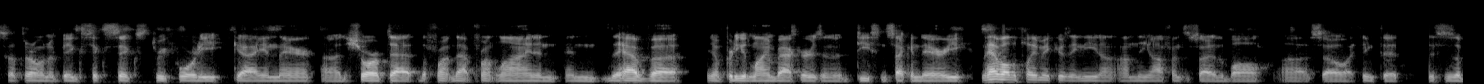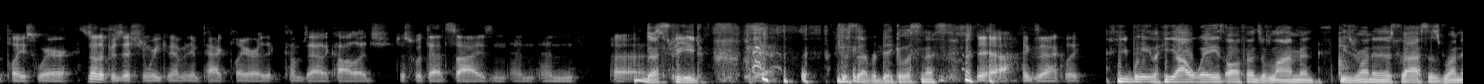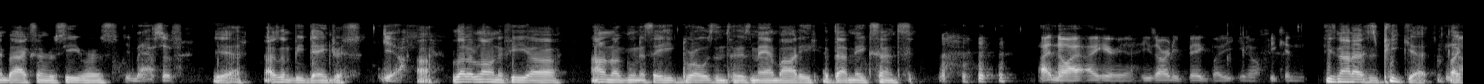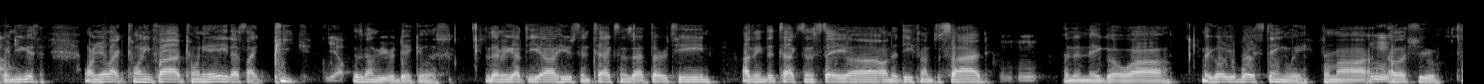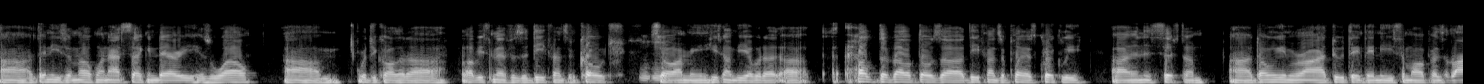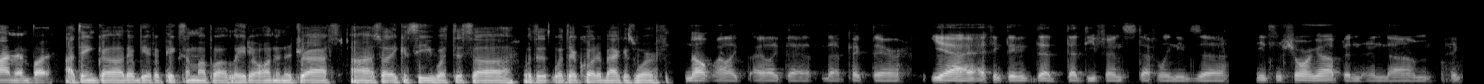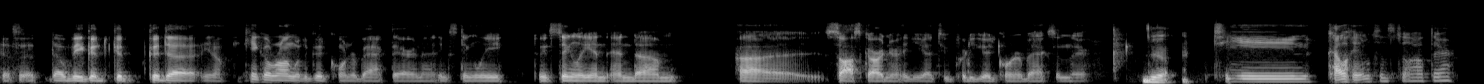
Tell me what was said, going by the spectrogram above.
So throwing a big 6'6", 340 guy in there uh, to shore up that the front that front line, and and they have uh, you know pretty good linebackers and a decent secondary. They have all the playmakers they need on, on the offensive side of the ball. Uh, so I think that this is a place where it's another position where you can have an impact player that comes out of college just with that size and and and uh, That speed. just that ridiculousness. yeah, exactly. He he outweighs offensive linemen. He's running as fast as running backs and receivers. Massive. Yeah, that's going to be dangerous. Yeah. Uh, let alone if he, uh, I don't know I'm going to say he grows into his man body, if that makes sense. I know. I, I hear you. He's already big, but you know, if he can, He's not at his peak yet. Like No. when you get, when you're like 25, 28, that's like peak. yep. It's going to be ridiculous. Then we got the uh, Houston Texans at 13. I think the Texans stay uh, on the defensive side, hmm and then they go, uh, they go your boy Stingley from uh, Mm. LSU. Uh, they need some help on that secondary as well. Um, what do you call it? Uh, Lovie Smith is a defensive coach. Mhm. So I mean, he's going to be able to uh, help develop those uh, defensive players quickly uh, in his system. Uh, don't get me wrong, I do think they need some offensive linemen, but I think uh, they'll be able to pick some up uh, later on in the draft, uh, so they can see what this uh, what the, what their quarterback is worth. No, I like I like that that pick there. Yeah, I, think they that that defense definitely needs uh needs some shoring up, and and um I think that's a, that would be a good good good uh you know can't go wrong with a good cornerback there, and I think Stingley between Stingley and and um uh Sauce Gardner, I think you got two pretty good cornerbacks in there. Yeah, Teen Kyle Hamilton still out there?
